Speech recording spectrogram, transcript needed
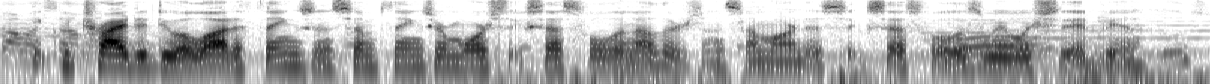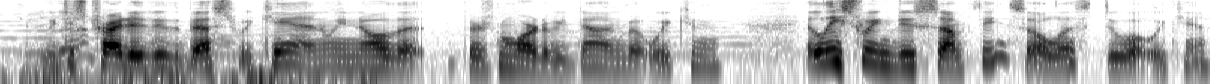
I think we try to do a lot of things, and some things are more successful than others, and some aren't as successful as we wish they'd been. We just try to do the best we can. We know that there's more to be done, but we can, at least we can do something, so let's do what we can.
